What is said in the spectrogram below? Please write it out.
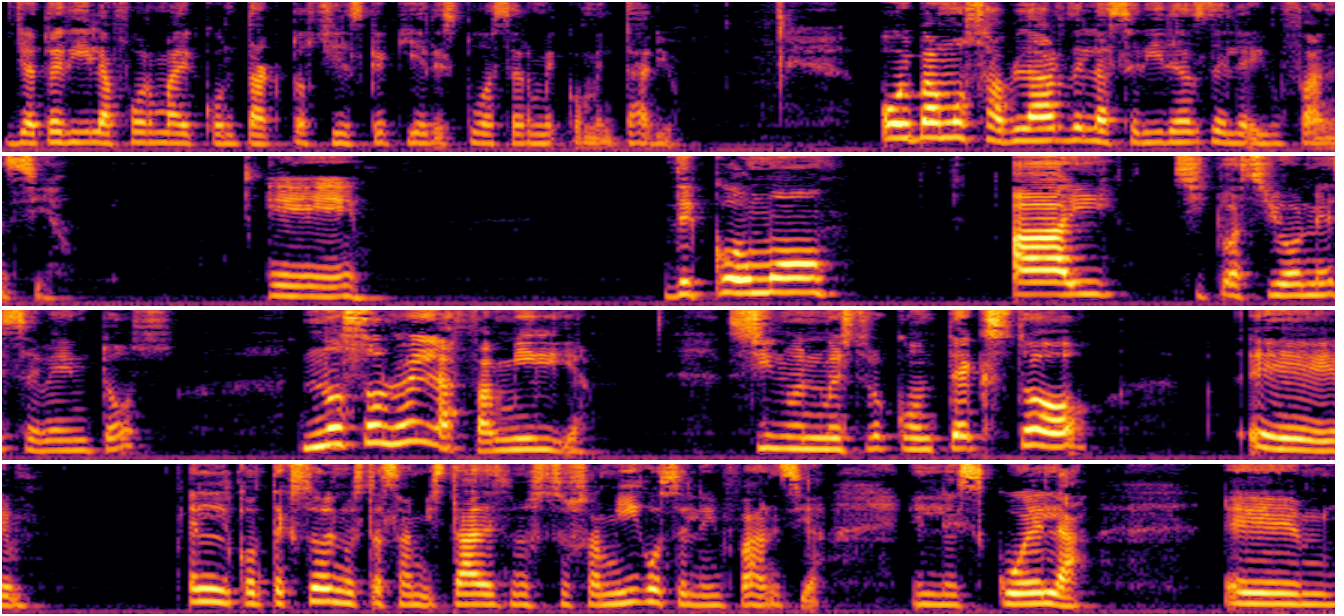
ya te di la forma de contacto si es que quieres tú hacerme comentario. Hoy vamos a hablar de las heridas de la infancia, eh, de cómo hay situaciones, eventos, no solo en la familia, sino en nuestro contexto, eh, en el contexto de nuestras amistades, nuestros amigos en la infancia, en la escuela, eh,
